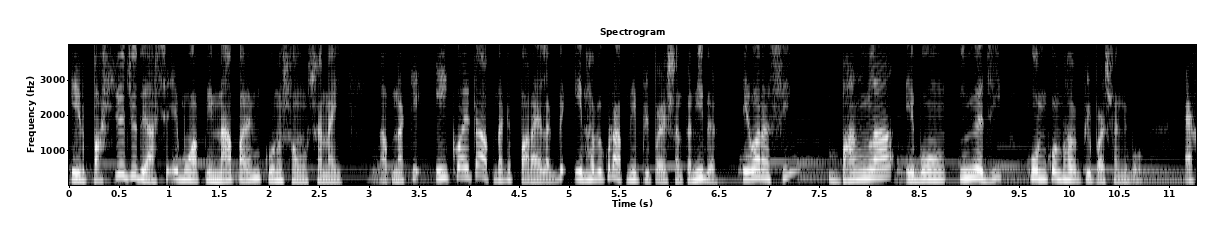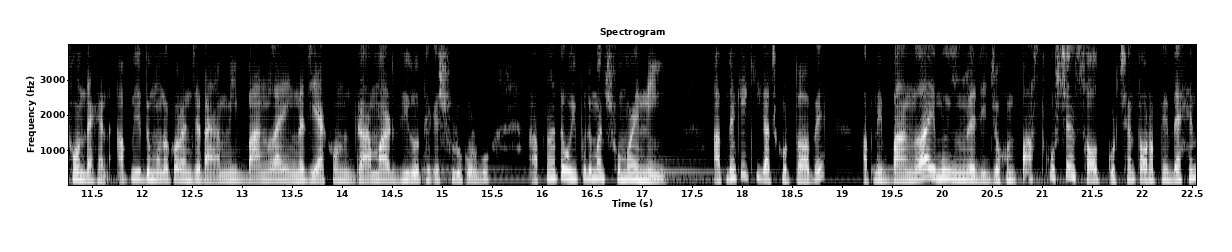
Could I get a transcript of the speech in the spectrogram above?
এর বাহিরে যদি আসে এবং আপনি না পারেন, কোনো সমস্যা নাই। আপনাকে এই কয়টা আপনাকে পাড়ায় লাগবে, এভাবে করে আপনি প্রিপারেশনটা নেবেন। এবার আসি বাংলা এবং ইংরেজি কোন কোনভাবে প্রিপারেশন নিব। এখন দেখেন, আপনি যদি মনে করেন যে না, আমি বাংলা, ইংরেজি এখন গ্রামার জিরো থেকে শুরু করব, আপনার তো ওই পরিমাণ সময় নেই। আপনাকে কি কাজ করতে হবে? আপনি বাংলা এবং ইংরেজি যখন পাস্ট কোশ্চেন সলভ করছেন, তখন আপনি দেখেন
